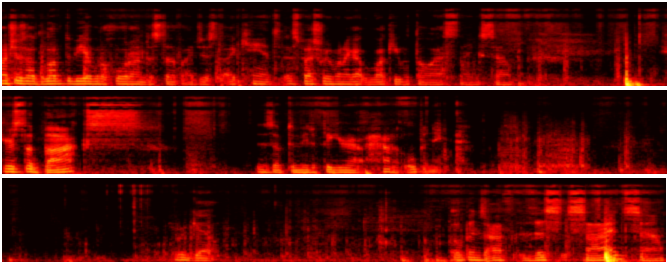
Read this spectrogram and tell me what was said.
much as I'd love to be able to hold on to stuff, I just, I can't, especially when I got lucky with the last thing. So here's the box. It's up to me to figure out how to open it. Here we go. Opens off this side, so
